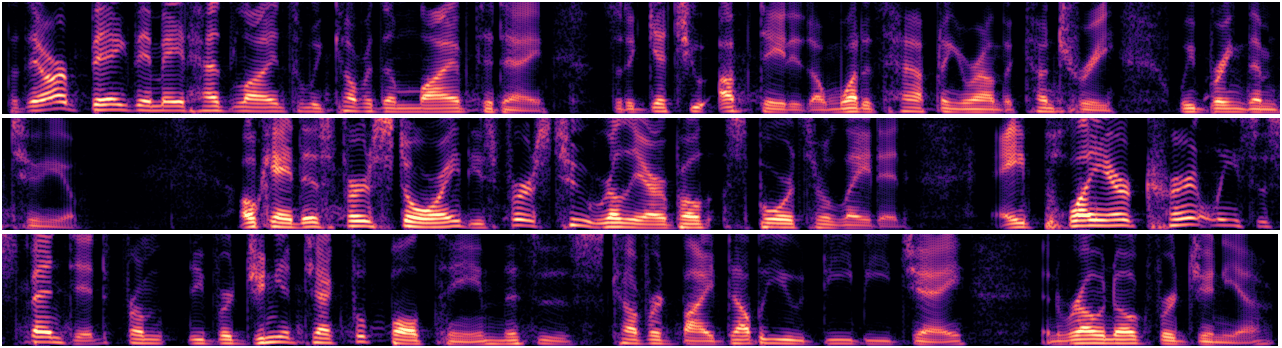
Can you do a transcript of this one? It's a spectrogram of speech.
but they are big. They made headlines, and we covered them live today. So, to get you updated on what is happening around the country, we bring them to you. Okay, this first story, these first two really are both sports related. A player currently suspended from the Virginia Tech football team, this is covered by WDBJ in Roanoke, Virginia,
